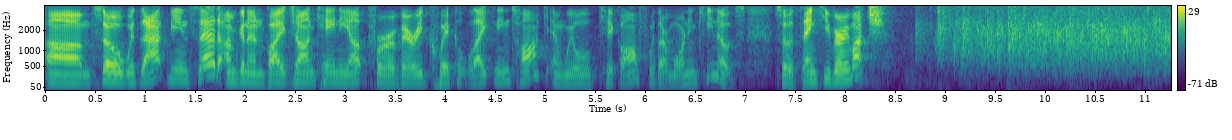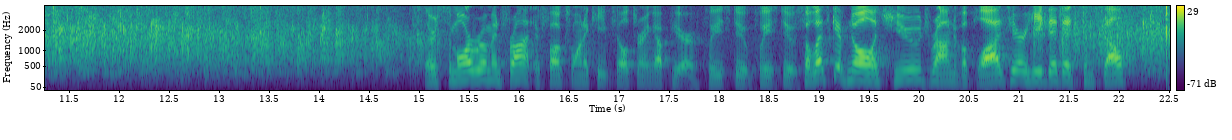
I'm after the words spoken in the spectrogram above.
Um, so, with that being said, I'm going to invite John Kaehny up for a very quick lightning talk, and we'll kick off with our morning keynotes. So, thank you very much. There's some more room in front if folks want to keep filtering up here. Please do, please do. So let's give Noel a huge round of applause here. He did this himself.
